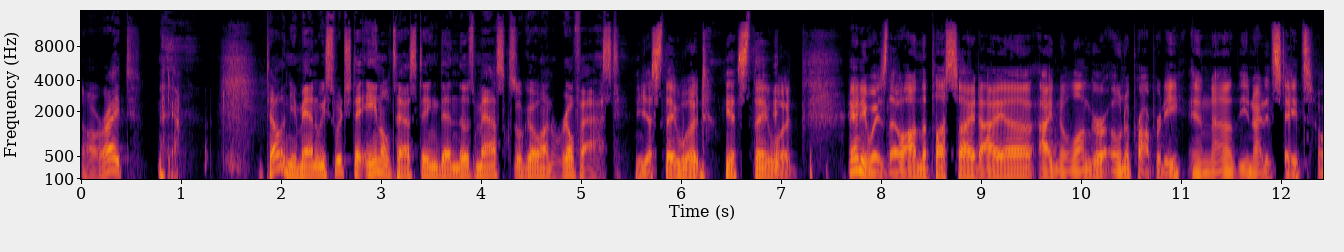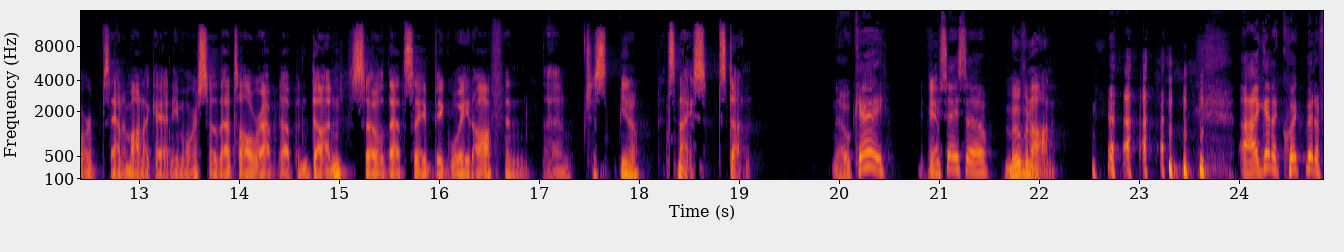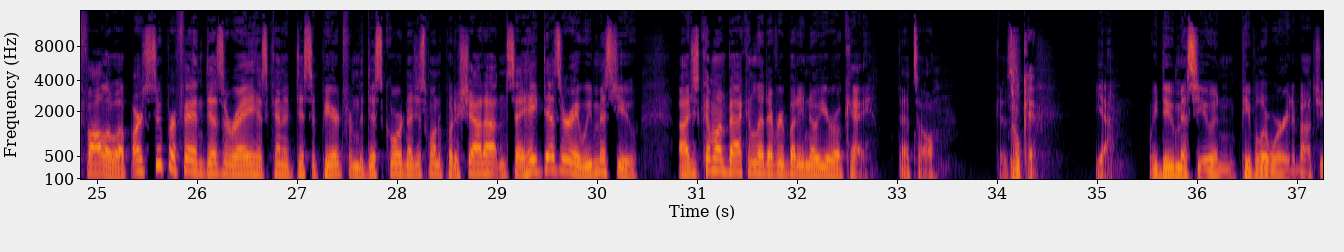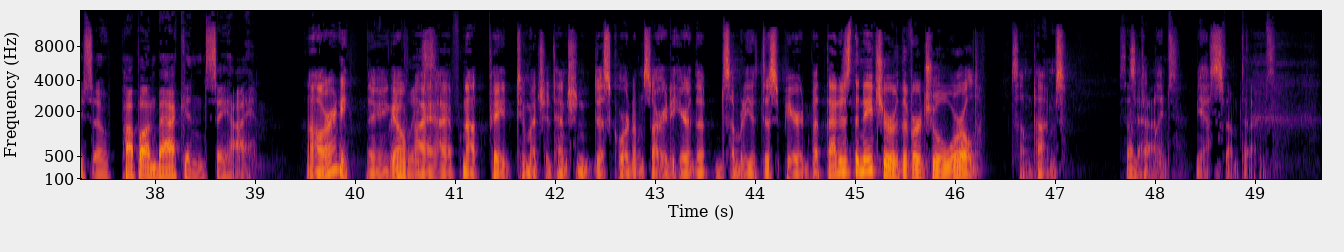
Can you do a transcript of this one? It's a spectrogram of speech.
All right. Yeah. I'm telling you, man, we switch to anal testing, then those masks will go on real fast. Yes, they would. Yes, they would. Anyways, though, on the plus side, I uh, I no longer own a property in uh, the United States or Santa Monica anymore, so that's all wrapped up and done. So that's a big weight off, and uh, just you know, it's nice. It's done. Okay. If Yeah. you say so. Moving on. I got a quick bit of follow up. Our super fan Desiree has kind of disappeared from the Discord, and I just want to put a shout out and say, hey, Desiree, we miss you. Uh, just come on back and let everybody know you're okay. That's all. Because, Okay. yeah, we do miss you, and people are worried about you. So pop on back and say hi. Alrighty, there you go. I, I have not paid too much attention to Discord. I'm sorry to hear that somebody has disappeared, but that is the nature of the virtual world sometimes. sadly. Sometimes. Yes. Sometimes.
